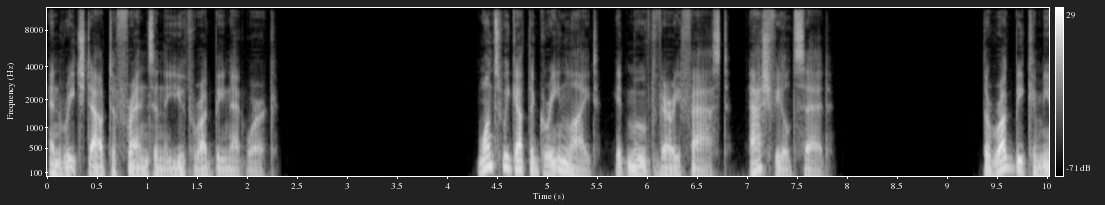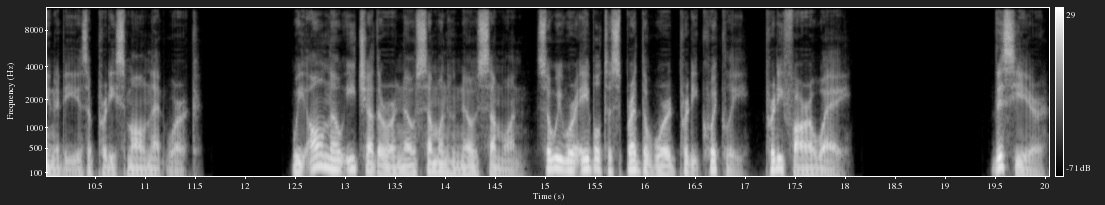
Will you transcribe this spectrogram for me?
and reached out to friends in the Youth Rugby Network. Once we got the green light, it moved very fast, Ashfield said. The rugby community is a pretty small network. We all know each other or know someone who knows someone, so we were able to spread the word pretty quickly, pretty far away. This year,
